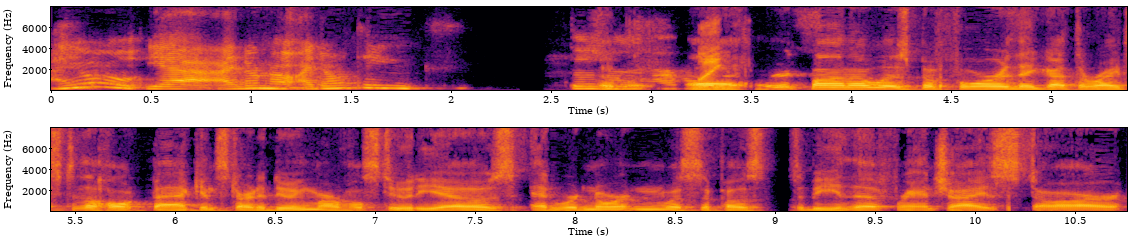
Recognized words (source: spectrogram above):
I don't. Yeah, I don't know. I don't think those are Okay. Marvel. Uh, Eric Bana was before they got the rights to the Hulk back and started doing Marvel Studios. Edward Norton was supposed to be the franchise star,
